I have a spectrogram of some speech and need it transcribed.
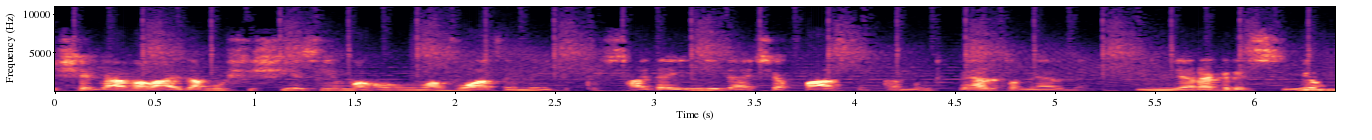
e chegava lá e dava um xixi, assim, uma, uma voz também, tipo, sai daí, né, te afasta, tá muito perto, merda. E era agressivo.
